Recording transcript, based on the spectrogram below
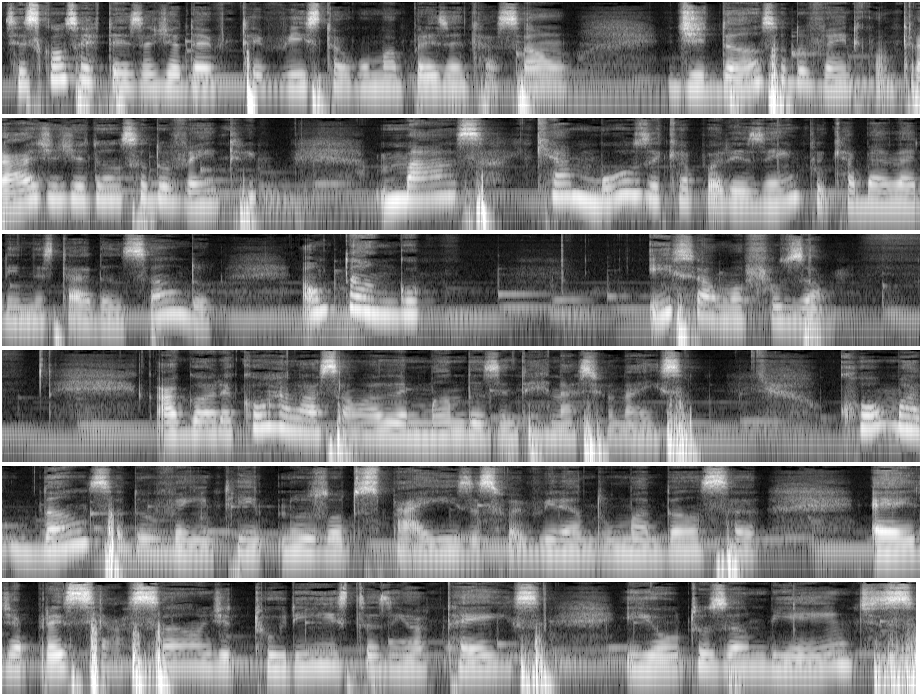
Vocês com certeza já devem ter visto alguma apresentação de dança do ventre com traje de dança do ventre, mas que a música, por exemplo, que a bailarina está dançando é um tango. Isso é uma fusão. Agora, com relação às demandas internacionais, como a dança do ventre nos outros países foi virando uma dança é, de apreciação de turistas em hotéis e outros ambientes,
